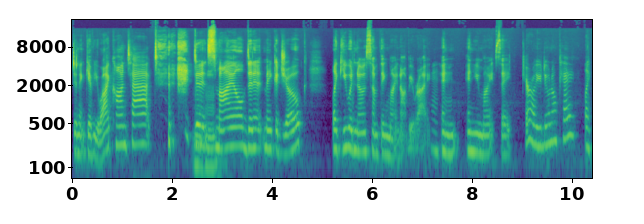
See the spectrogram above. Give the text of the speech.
didn't give you eye contact, didn't Mhm. smile, didn't make a joke, like you would know something might not be right. Mhm. And and you might say, Carol, you doing okay? Like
